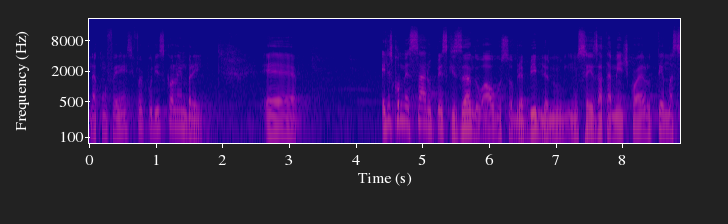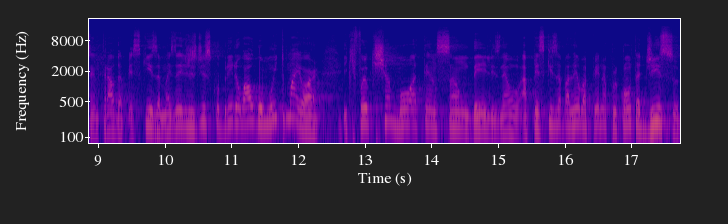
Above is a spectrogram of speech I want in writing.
na conferência, foi por isso que eu lembrei. É, eles começaram pesquisando algo sobre a Bíblia, não, não, sei exatamente qual era o tema central da pesquisa, mas eles descobriram algo muito maior e que foi o que chamou a atenção deles. Né? A pesquisa valeu a pena por conta disso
